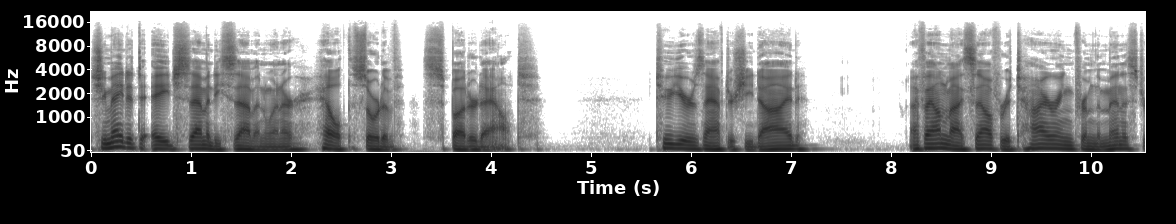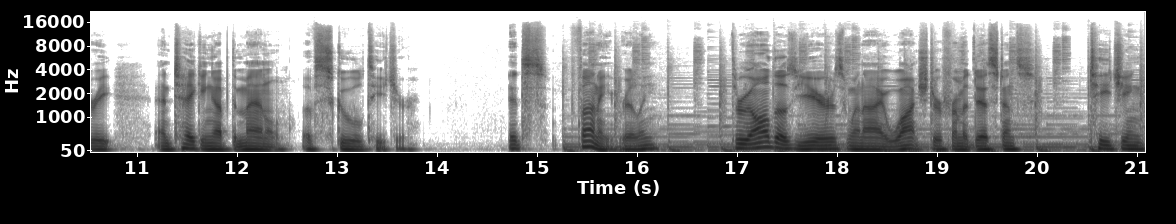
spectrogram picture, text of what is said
She made it to age 77 when her health sort of sputtered out. Two years after she died, I found myself retiring from the ministry and taking up the mantle of school teacher. It's funny, really. Through all those years when I watched her from a distance, teaching,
